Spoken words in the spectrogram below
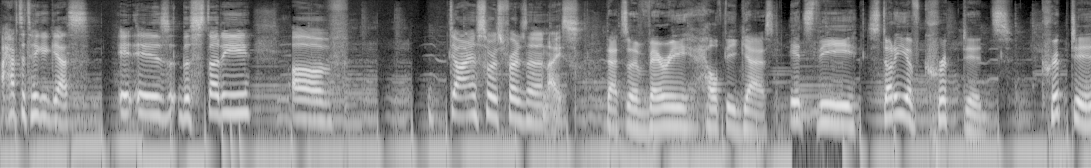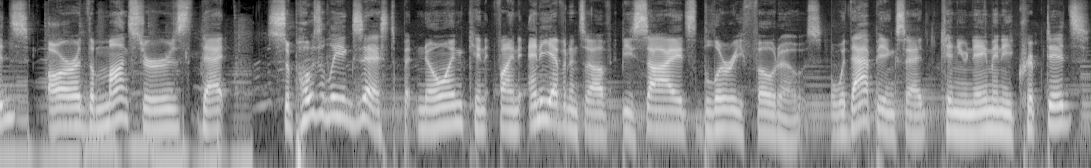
I have to take a guess. It is the study of dinosaurs frozen in ice. That's a very healthy guess. It's the study of cryptids. Cryptids are the monsters that supposedly exist, but no one can find any evidence of besides blurry photos. With that being said, can you name any cryptids,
